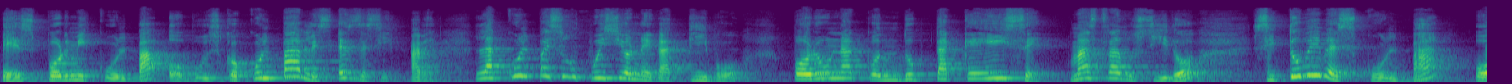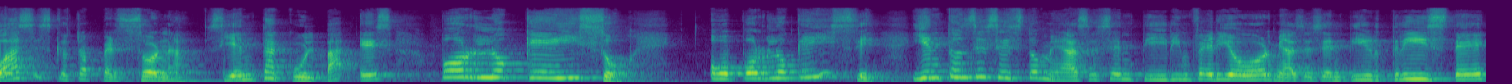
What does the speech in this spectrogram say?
es por mi culpa o busco culpables. Es decir, a ver, la culpa es un juicio negativo por una conducta que hice. Más traducido, si tú vives culpa, o haces que otra persona sienta culpa es por lo que hizo o por lo que hice. Y entonces esto me hace sentir inferior, me hace sentir triste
